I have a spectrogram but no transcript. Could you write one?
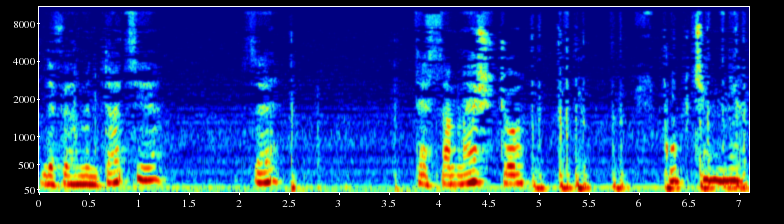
Дефрагментація це те саме, що скупчення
